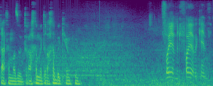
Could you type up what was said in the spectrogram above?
Dachte mal so, Drache mit Drache bekämpfen. Feuer mit Feuer bekämpfen.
